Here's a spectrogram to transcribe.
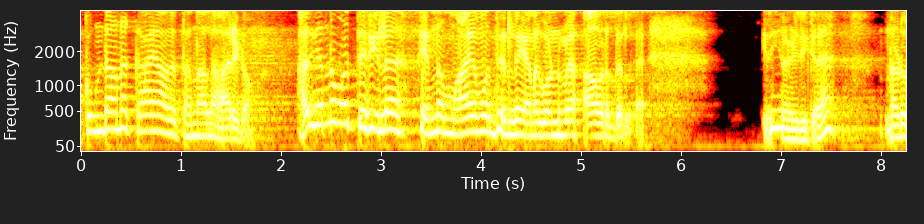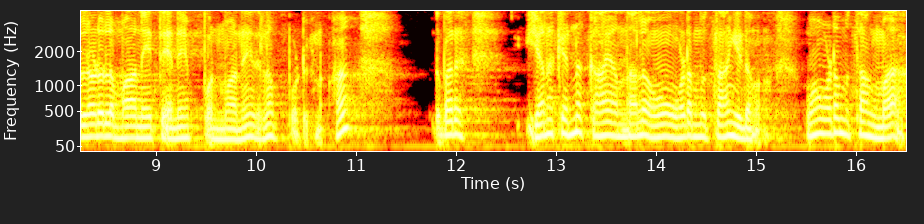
எனக்கு உண்டான காயம் அது தன்னால் ஆறிடும். அது என்னமோ தெரியல. என்ன மாயமோ தெரியல. எனக்கு ஒன்றுமே ஆவறதில்ல. இதையும் எழுதிக்க. நடுவில் நடுவில் மானே தேனே பொன்மானே இதெல்லாம் போட்டுக்கணும். ஆ? இந்த பாரு எனக்கு என்ன காயம்னாலும் உன் உடம்பு தாங்கிடும். உன் உடம்பு தாங்குமா?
